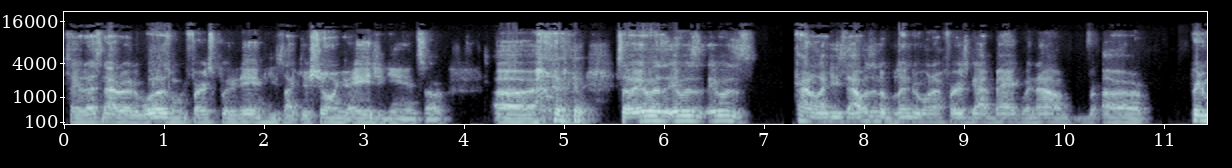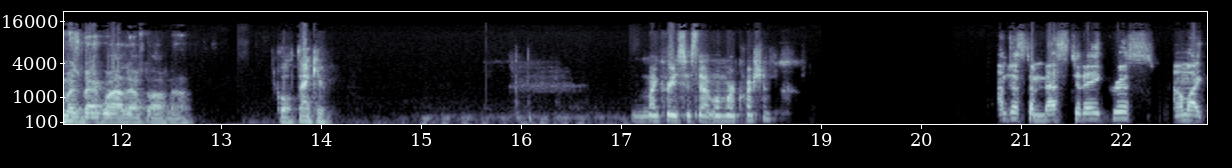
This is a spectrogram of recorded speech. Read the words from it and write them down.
say well, that's not what it was when we first put it in. He's like, you're showing your age again. So, uh, so it was, it was, it was kind of like he said. I was in a blender when I first got back, but now uh, pretty much back where I left off now. Cool. Thank you. Mike Reiss, is that one more question? I'm just a mess today, Chris. I'm like,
